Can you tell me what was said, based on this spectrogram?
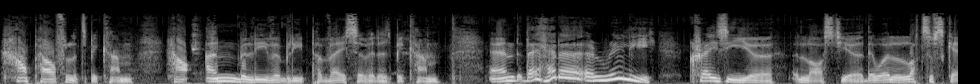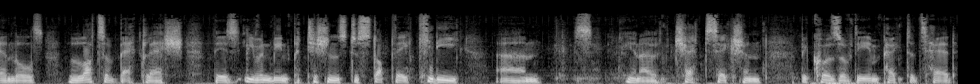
How powerful it's become, how unbelievably pervasive it has become. And they had a, a really crazy year last year. There were lots of scandals, lots of backlash. There's even been petitions to stop their kiddie um, you know, chat section because of the impact it's had.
